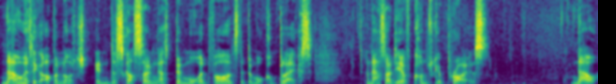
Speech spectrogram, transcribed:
Now we're going to take it up a notch and discuss something that's a bit more advanced, a bit more complex, and that's the idea of conjugate priors. Now,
